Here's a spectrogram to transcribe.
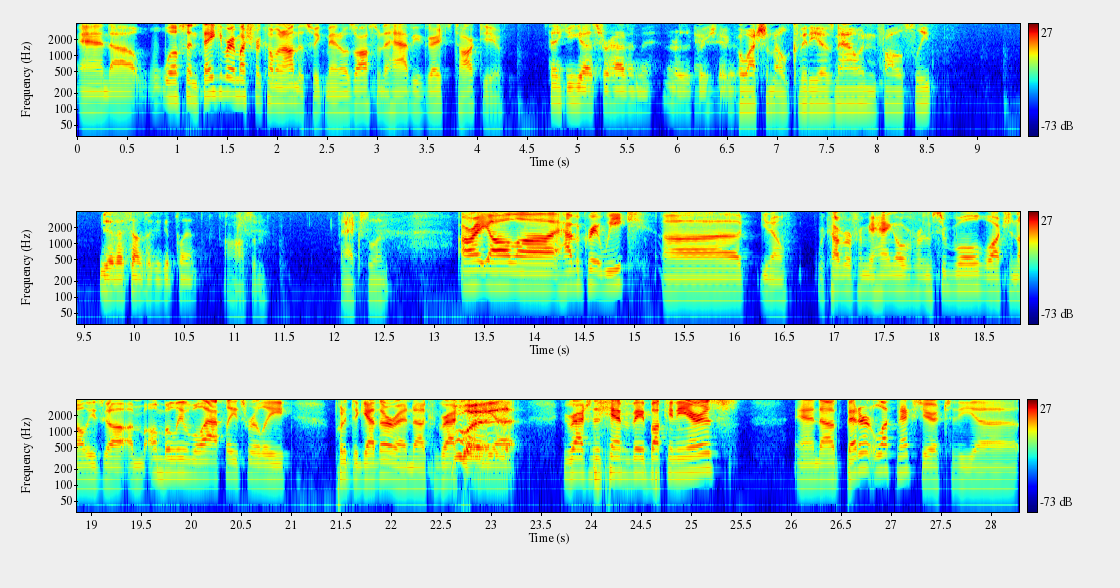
And uh, Wilson, thank you very much for coming on this week, man. It was awesome to have you. Great to talk to you. Thank you guys for having me. I really appreciate it. Go watch some elk videos now and fall asleep. Yeah, that sounds like a good plan. Awesome. Excellent. All right, y'all. Uh, have a great week. Uh, you know, recover from your hangover from the Super Bowl, watching all these uh, un- unbelievable athletes really put it together. And uh, congrats, to the, uh, congrats to the Tampa Bay Buccaneers. And uh, better luck next year to the uh,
